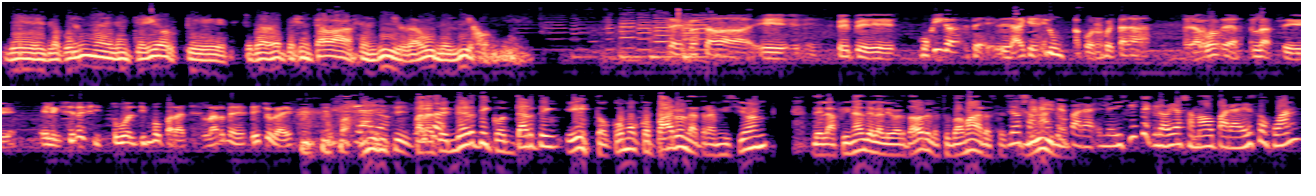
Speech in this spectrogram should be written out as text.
de la columna del interior que, que representaba a Raúl, el viejo. Se desplazaba eh, Pepe Mujica, hay que decir un capo, ¿no? Pues está a, la borde de hacer las eh, elecciones y tuvo el tiempo para charlarme de este hecho que Claro. Sí, sí, para Eso- atenderte y contarte esto, cómo coparon la transmisión de la final de la Libertadores, los Tupamaros. Es ¿Lo llamaste divino. para, le dijiste que lo había llamado para eso, Juan?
